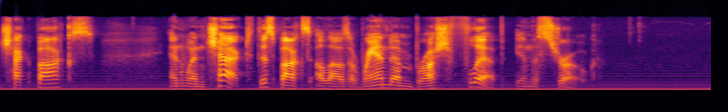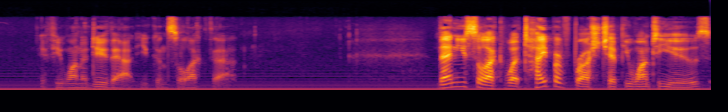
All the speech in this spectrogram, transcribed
checkbox and when checked, this box allows a random brush flip in the stroke. If you want to do that, you can select that. Then you select what type of brush tip you want to use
